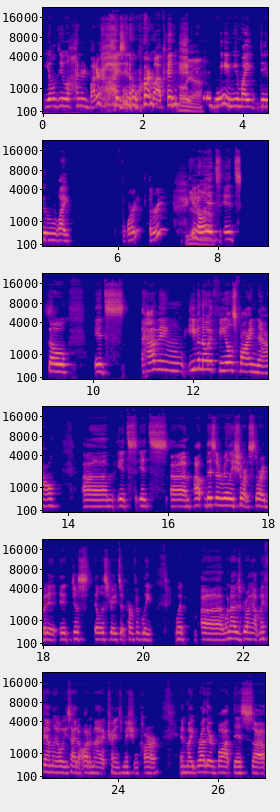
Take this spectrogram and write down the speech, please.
you'll do a hundred butterflies in a warm up, and oh, yeah. in a game you might do like 40, 30. Yeah, you know, it's it's so it's having even though it feels fine now um it's it's um I'll, this is a really short story but it it just illustrates it perfectly when uh when i was growing up my family always had an automatic transmission car and my brother bought this uh,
